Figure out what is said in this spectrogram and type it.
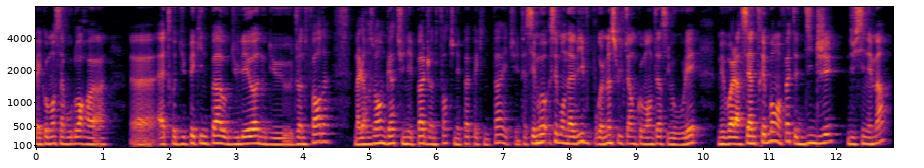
Quand il commence à vouloir euh, être du Pekinpa ou du Leon ou du John Ford. Malheureusement, gars, tu n'es pas John Ford, tu n'es pas Pekinpa et tu... Enfin, c'est, c'est mon avis, vous pourrez m'insulter en commentaire si vous voulez. Mais voilà, c'est un très bon, en fait, DJ du cinéma.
